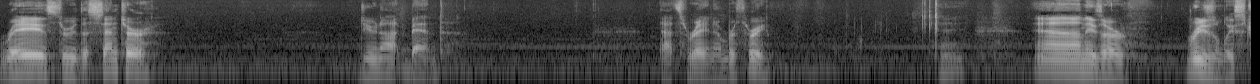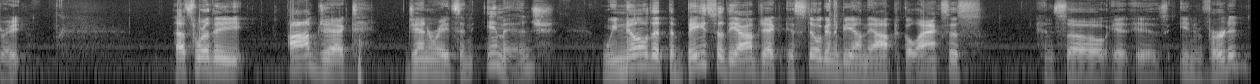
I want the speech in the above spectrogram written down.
Rays through the center, do not bend. That's ray number three. Okay. And these are reasonably straight. That's where the object generates an image. We know that the base of the object is still going to be on the optical axis, and so it is inverted.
